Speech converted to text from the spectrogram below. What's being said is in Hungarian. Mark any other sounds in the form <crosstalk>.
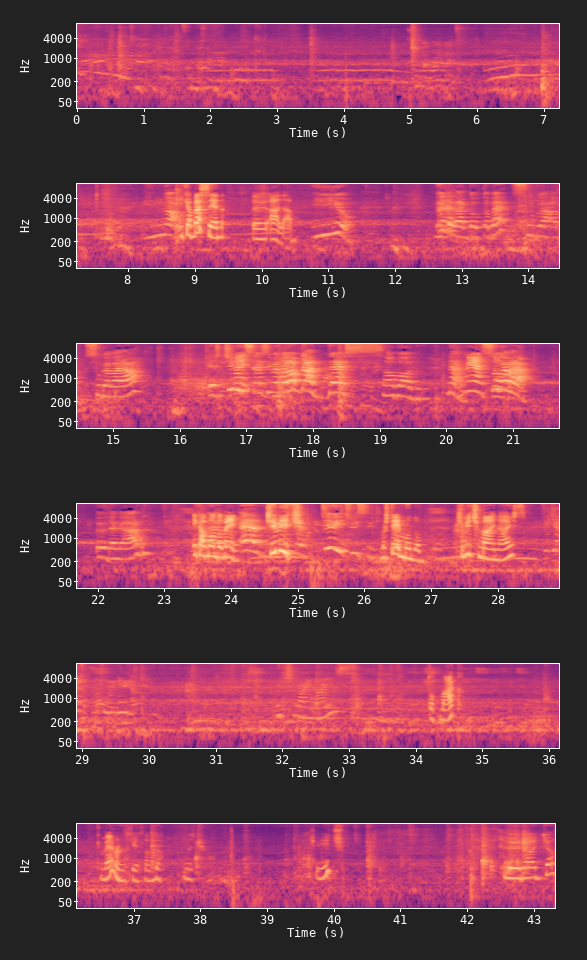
Na, Inkább beszéljen uh, Ádám. jó. Ödegár dobta be, Suga, Sugavara. És Csimi szerzi meg a labdát, de szabad. Nem, Milyen? Sugavara. Ödegárd. Inkább mondom én. Csivics. Csivics viszi. Most én mondom. Csivics, my nice. Mit csinálj, nice? Tokmák. Miért van két labda? De Csivics. Lőre adja.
